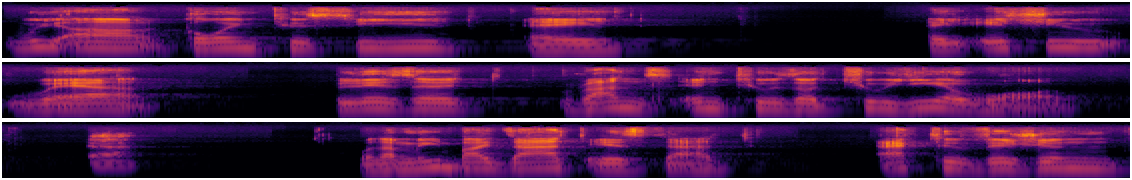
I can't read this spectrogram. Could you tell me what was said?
we are going to see a a issue where Blizzard runs into the two year wall. Yeah. What I mean by that is that Activision,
